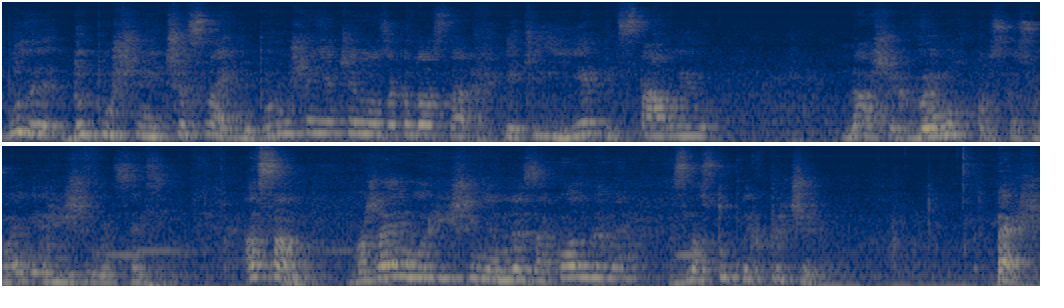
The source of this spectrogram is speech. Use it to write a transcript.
були допущені численні порушення чинного законодавства, які і є підставою наших вимог про скасування рішення сесії. А саме вважаємо рішення незаконними з наступних причин. Перше.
